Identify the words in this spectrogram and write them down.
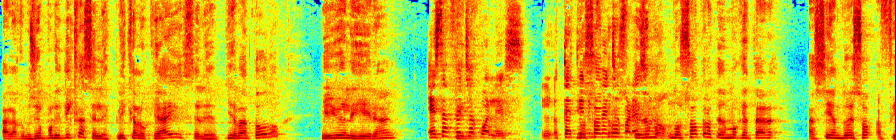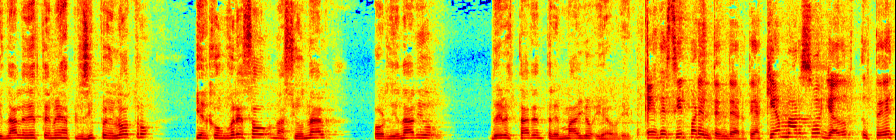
a la comisión política, se le explica lo que hay, se les lleva todo y ellos elegirán. ¿Esa fecha cuál es? ¿Usted tiene fecha Nosotros para eso o tenemos, no? nosotros tenemos que estar haciendo eso a finales de este mes, a principios del otro, y el Congreso Nacional Ordinario debe estar entre mayo y abril. Es decir, para entender, de aquí a marzo, ya ustedes,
